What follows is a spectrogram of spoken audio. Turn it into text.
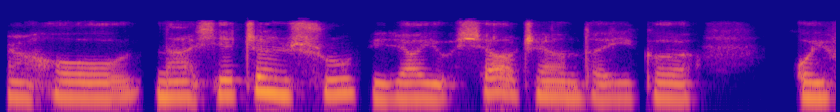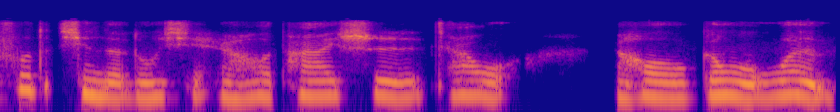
然后哪些证书比较有效这样的一个。回复的性的东西，然后他是加我，然后跟我问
